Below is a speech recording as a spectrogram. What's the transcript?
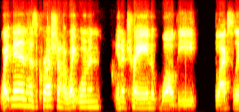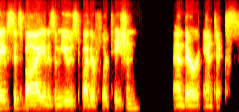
White man has a crush on a white woman in a train while the black slave sits by and is amused by their flirtation and their antics.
